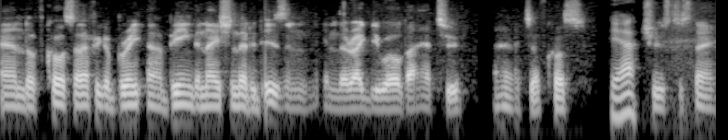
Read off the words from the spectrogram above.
And of course, South Africa bring, uh, being the nation that it is in, in the rugby world, I had to, I had to, of course, Yeah. choose to stay.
